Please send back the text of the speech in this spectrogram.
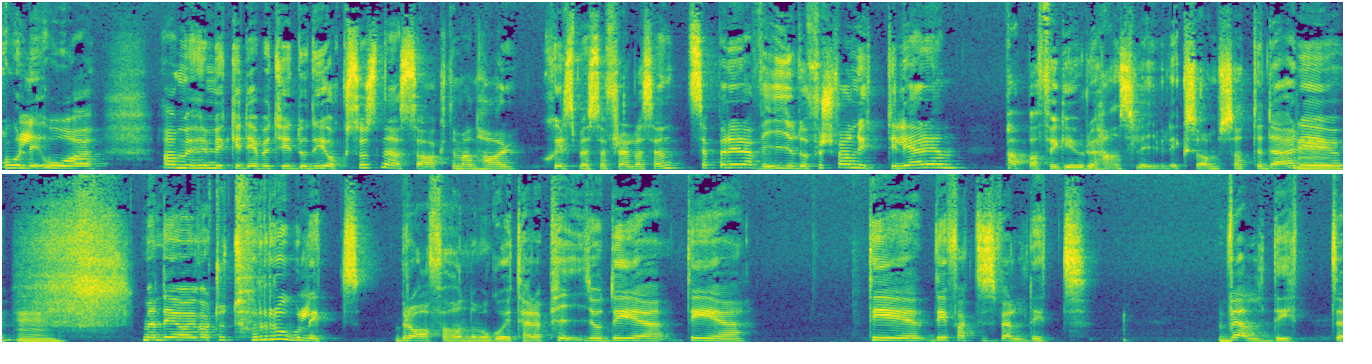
och, och ja, men hur mycket det betydde. Och det är också en sån här sak när man har skilsmässoföräldrar. Sen separerar vi och då försvann ytterligare en pappafigur i hans liv. Liksom. Så att det där är ju... Men det har ju varit otroligt bra för honom att gå i terapi. Och det, det, det, det är faktiskt väldigt, väldigt... eh,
